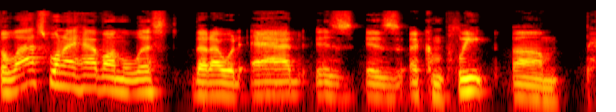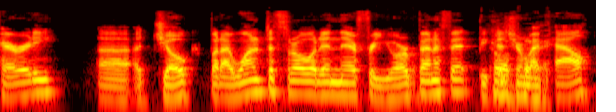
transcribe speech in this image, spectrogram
The last one I have on the list that I would add is is a complete um, parody, uh, a joke, but I wanted to throw it in there for your benefit because Oh, you're my pal.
